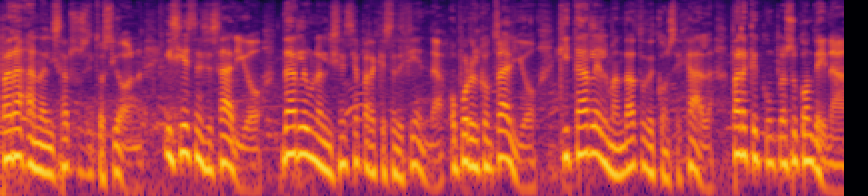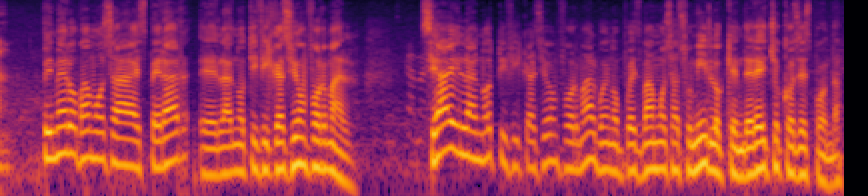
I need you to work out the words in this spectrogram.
para analizar su situación y si es necesario darle una licencia para que se defienda o por el contrario quitarle el mandato de concejal para que cumpla su condena. Primero vamos a esperar eh, la notificación formal. Si hay la notificación formal, bueno, pues vamos a asumir lo que en derecho corresponda.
